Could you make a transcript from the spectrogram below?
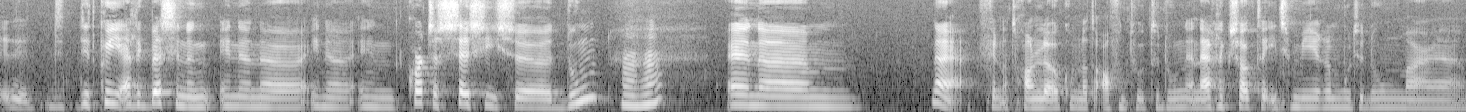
eh, Dit, dit kun je eigenlijk best in, een, in, een, eh, in, een, in korte sessies eh, doen. Mhm. En ehm, nou ja, ik vind het gewoon leuk om dat af en toe te doen. En eigenlijk zou ik er iets meer in moeten doen. Maar ehm,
